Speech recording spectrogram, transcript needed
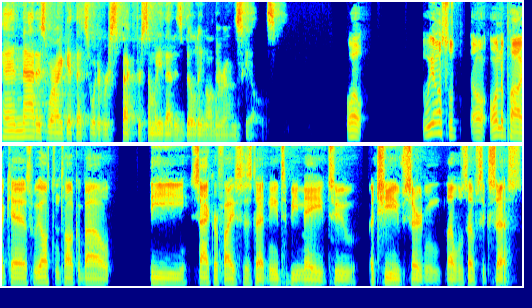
And that is where I get that sort of respect for somebody that is building on their own skills. Well, we also, uh, on the podcast, we often talk about the sacrifices that need to be made to achieve certain levels of success.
